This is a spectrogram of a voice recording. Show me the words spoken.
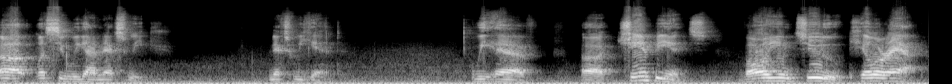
Uh, let's see what we got next week. Next weekend. We have uh, Champions Volume 2 Killer App.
